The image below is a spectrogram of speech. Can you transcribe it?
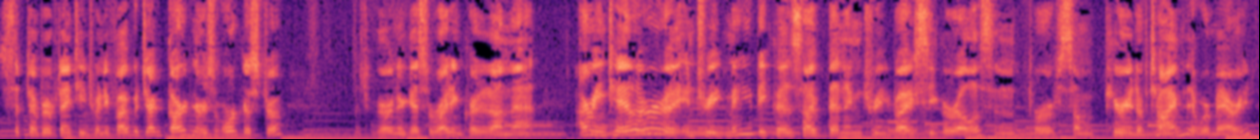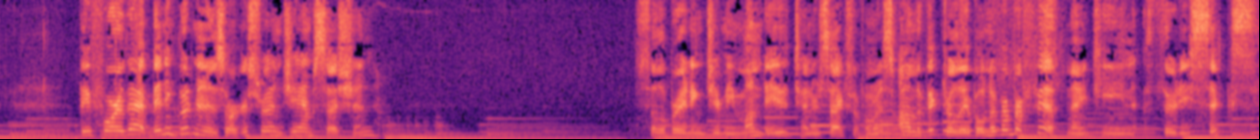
September of 1925, with Jack Gardner's orchestra. Mr. Gardner gets a writing credit on that. Irene Taylor uh, intrigued me because I've been intrigued by Seger Ellis, and for some period of time they were married. Before that, Benny Goodman and his orchestra and jam session celebrating Jimmy Mundy, the tenor saxophonist, on the Victor label November 5th, 1936.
